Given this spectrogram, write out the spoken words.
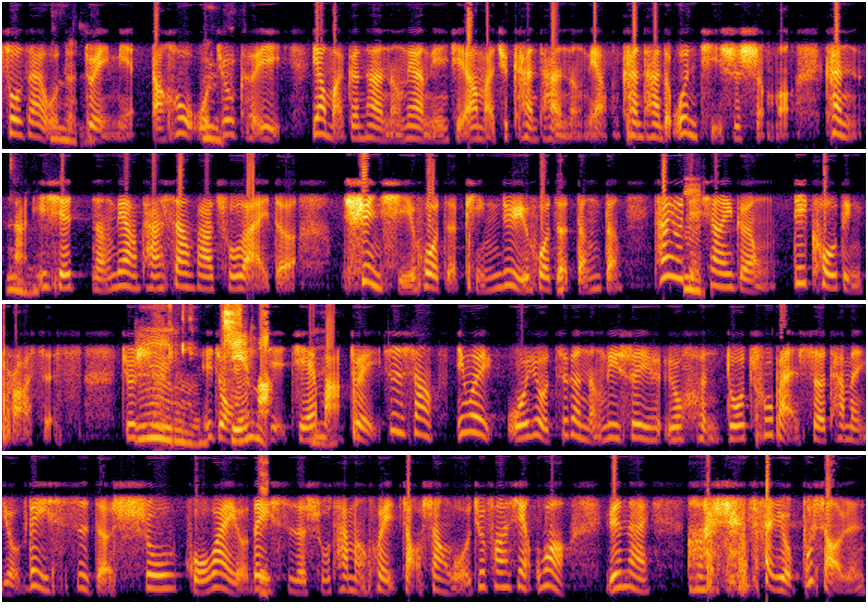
坐在我的对面，然后我就可以要么跟他的能量连接，要么去看他的能量，看他的问题是什么，看哪一些能量他散发出来的。讯息或者频率或者等等，它有点像一个 decoding process，、嗯、就是一种解码。解码对，事实上，因为我有这个能力，所以有很多出版社他们有类似的书，国外有类似的书，他们会找上我，我就发现哇，原来啊、呃，现在有不少人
